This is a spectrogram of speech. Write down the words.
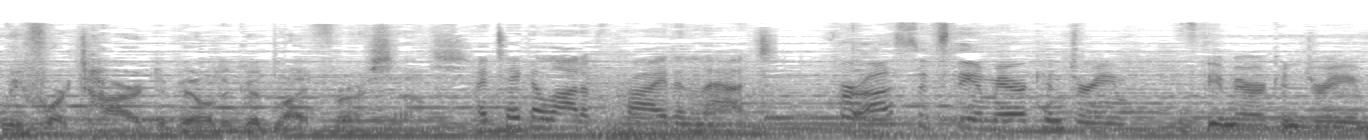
We've worked hard to build a good life for ourselves. I take a lot of pride in that. For us, it's the American dream. It's the American dream.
